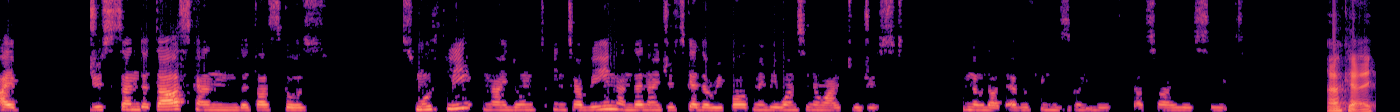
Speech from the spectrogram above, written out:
I just send the task and the task goes smoothly and I don't intervene and then I just get a report maybe once in a while to just know that everything is going good. That's how I will see it. Okay.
